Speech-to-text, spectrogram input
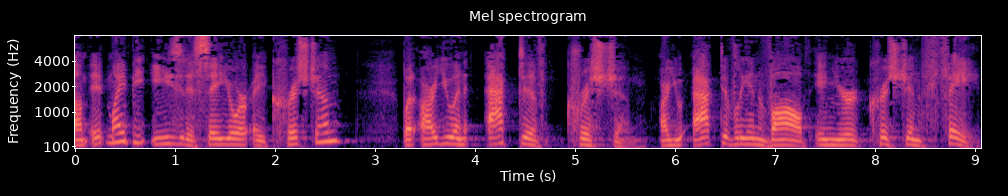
Um, it might be easy to say you're a Christian, but are you an active Christian? Are you actively involved in your Christian faith?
